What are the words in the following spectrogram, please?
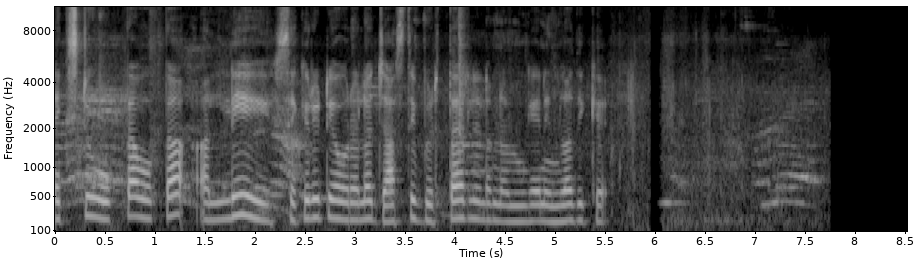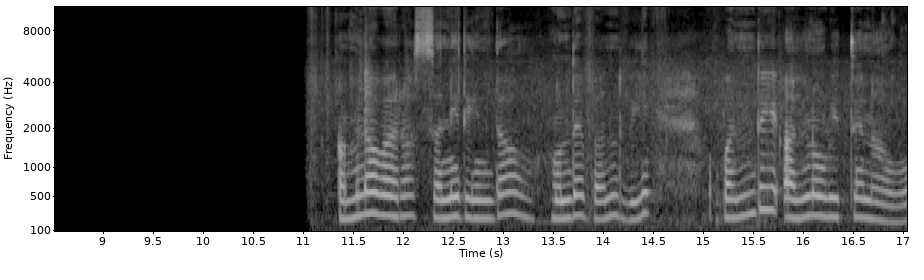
ನೆಕ್ಸ್ಟು ಹೋಗ್ತಾ ಹೋಗ್ತಾ ಅಲ್ಲಿ ಸೆಕ್ಯೂರಿಟಿ ಅವರೆಲ್ಲ ಜಾಸ್ತಿ ಬಿಡ್ತಾ ಇರಲಿಲ್ಲ ನಮಗೆ ನಿಲ್ಲೋದಕ್ಕೆ ಅಮ್ಮನವರ ಸನ್ನಿಧಿಯಿಂದ ಮುಂದೆ ಬಂದ್ವಿ. ಬಂದು ಅಲ್ಲಿ ನೋಡಿದ್ದೆ ನಾವು.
